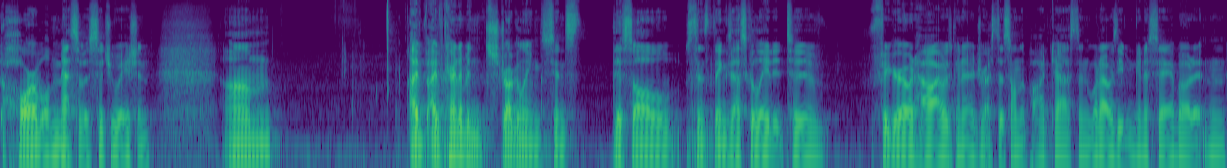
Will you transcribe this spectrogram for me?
horrible mess of a situation. Um I've I've kind of been struggling since this all since things escalated to figure out how I was going to address this on the podcast and what I was even going to say about it and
